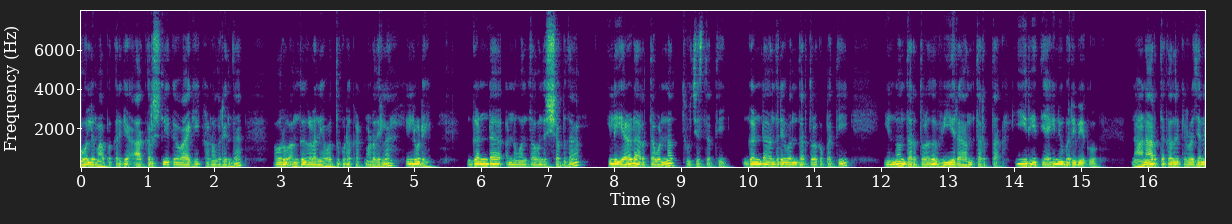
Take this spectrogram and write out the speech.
ಮೌಲ್ಯಮಾಪಕರಿಗೆ ಆಕರ್ಷಣೀಯವಾಗಿ ಕಾಣೋದರಿಂದ ಅವರು ಅಂಕಗಳನ್ನು ಯಾವತ್ತೂ ಕೂಡ ಕಟ್ ಮಾಡೋದಿಲ್ಲ. ಇಲ್ಲಿ ನೋಡಿ, ಗಂಡ ಅನ್ನುವಂಥ ಒಂದು ಶಬ್ದ, ಇಲ್ಲಿ ಎರಡು ಅರ್ಥವನ್ನು ಸೂಚಿಸ್ತತಿ. ಗಂಡ ಅಂದರೆ ಒಂದು ಅರ್ಥದೊಳಗೆ ಪತಿ, ಇನ್ನೊಂದು ಅರ್ಥದೊಳಗೆ ವೀರ ಅಂತ ಅರ್ಥ. ಈ ರೀತಿಯಾಗಿ ನೀವು ಬರಿಬೇಕು. ನಾನಾರ್ಥಕ ಅಂದರೆ ಕೆಲವು ಜನ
